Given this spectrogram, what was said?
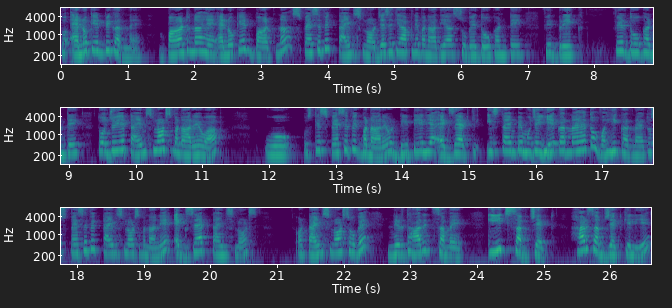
तो एलोकेट भी करना है। बांटना है एलोकेट बांटना स्पेसिफिक टाइम स्लॉट जैसे कि आपने बना दिया सुबह दो घंटे, फिर ब्रेक फिर दो घंटे. तो जो ये टाइम स्लॉट्स बना रहे हो आप वो उसके स्पेसिफिक बना रहे हो डिटेल या एग्जैक्ट कि इस टाइम पे मुझे ये करना है तो वही करना है। तो स्पेसिफिक टाइम स्लॉट्स बनाने हैं एग्जैक्ट टाइम स्लॉट्स और टाइम स्लॉट्स हो गए निर्धारित समय। ईच सब्जेक्ट हर सब्जेक्ट के लिए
